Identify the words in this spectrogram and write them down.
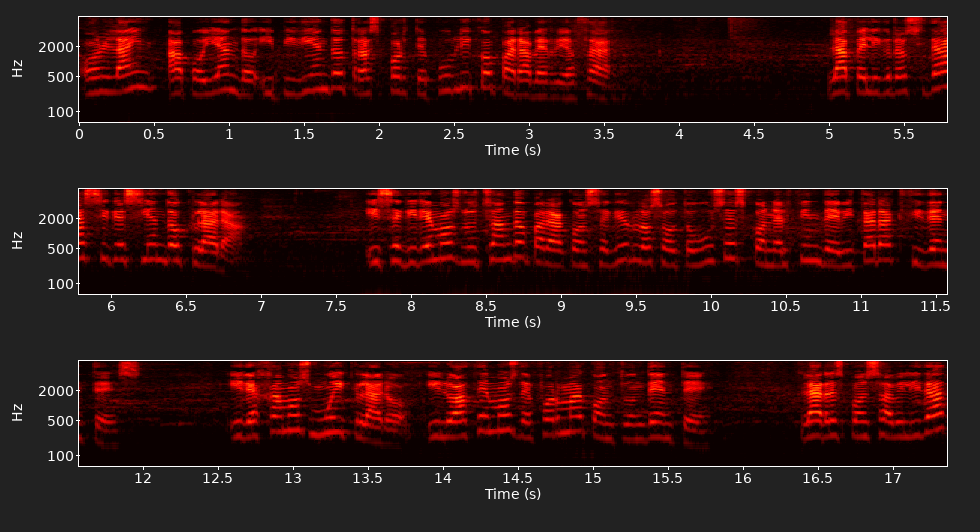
online apoyando y pidiendo transporte público para Berriozar. La peligrosidad sigue siendo clara y seguiremos luchando para conseguir los autobuses con el fin de evitar accidentes. Y dejamos muy claro, y lo hacemos de forma contundente, La responsabilidad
